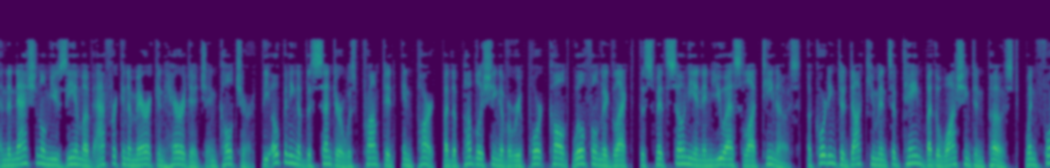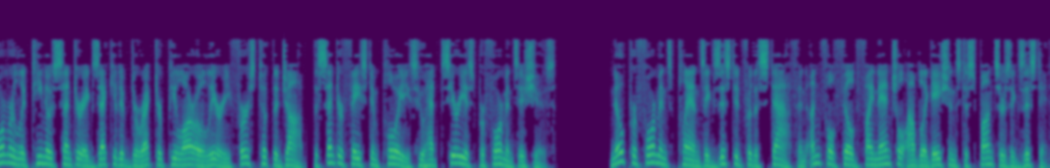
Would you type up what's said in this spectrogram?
and the National Museum of African American Heritage and Culture. The opening of the center was prompted, in part, by the publishing of a report called Willful Neglect, the Smithsonian and U.S. Latinos. According to documents obtained by The Washington Post, when former Latino Center Executive Director Pilar O'Leary first took the job, the center faced employees who had serious performance issues. No performance plans existed for the staff and unfulfilled financial obligations to sponsors existed.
